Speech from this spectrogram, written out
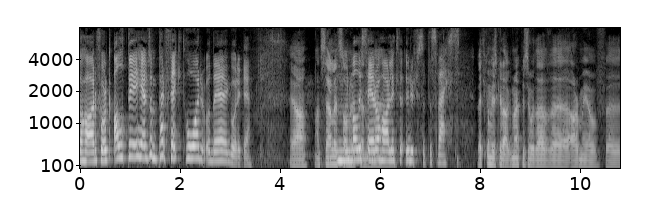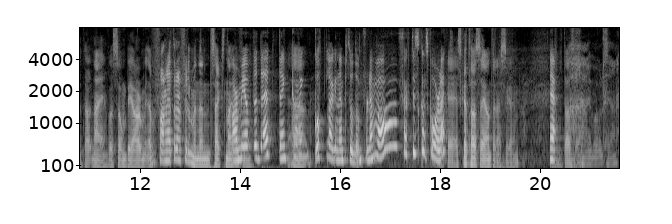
Så har folk alltid helt sånn perfekt hår, og det går ikke. ja, han ser litt sånn ut. Normalisere og ha eh, litt rufsete sveis. Vet ikke om vi skal lage noen episode av uh, Army of uh, Nei, Zombie Army Hva faen heter den filmen? Den Zack Snyder Army of the Dead, den kan Ja. vi godt lage en episode om, for den var faktisk ganske ålreit. Ok, Jeg skal ta og se den til neste gang. da. Ja. Skal ta og se. Ja, jeg må vel se den.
